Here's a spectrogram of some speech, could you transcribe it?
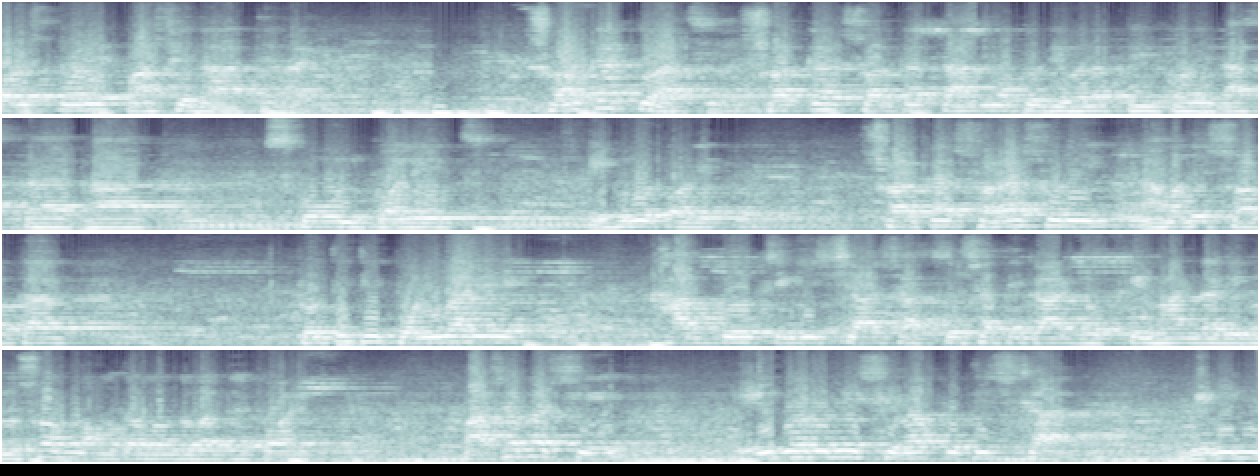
পরস্পরের পাশে দাঁড়াতে হয়। সরকার তো আছে। সরকার সরকার তার মতো ডেভেলপমেন্ট করে, রাস্তাঘাট স্কুল কলেজ এগুলো করে। সরকার সরাসরি আমাদের সরকার প্রতিটি পরিবারে খাদ্য, চিকিৎসা, স্বাস্থ্যসাথী কার্ড, লক্ষ্মীর ভান্ডার এগুলো সব মমতা বন্দ্যোপাধ্যায় করে পাশাপাশি এই ধরনের সেবা প্রতিষ্ঠান, বিভিন্ন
